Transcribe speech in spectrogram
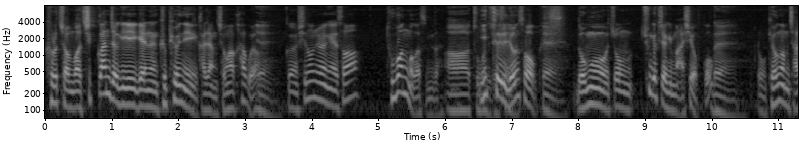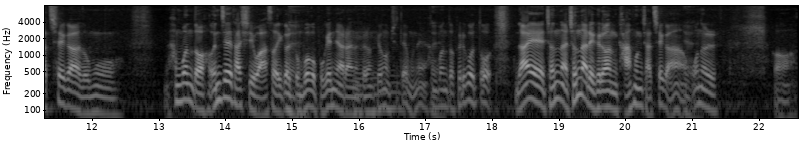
그렇죠. 뭐 직관적이게는 그 표현이 가장 정확하고요. 예. 그 신혼여행에서 두 번 먹었습니다. 아, 두번 이틀 드셨어요? 연속 예. 너무 좀 충격적인 맛이었고 네. 그리고 경험 자체가 너무 한 번 더 언제 다시 와서 이걸 네. 또 먹어 보겠냐라는 음. 그런 경험치 때문에 한 네. 번더 그리고 또 나의 전날 전날의 그런 감흥 자체가 예. 오늘 어,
